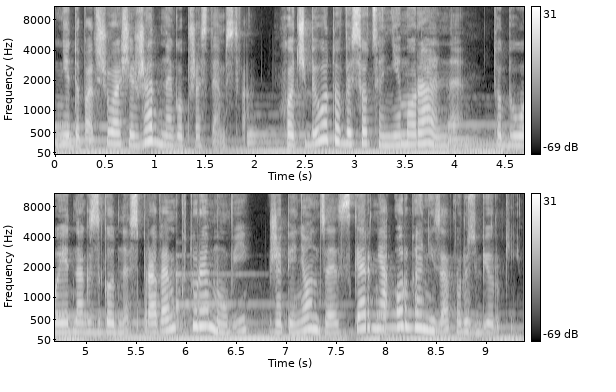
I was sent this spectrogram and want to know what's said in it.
nie dopatrzyła się żadnego przestępstwa. Choć było to wysoce niemoralne, to było jednak zgodne z prawem, które mówi, że pieniądze zgarnia organizator zbiórki.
